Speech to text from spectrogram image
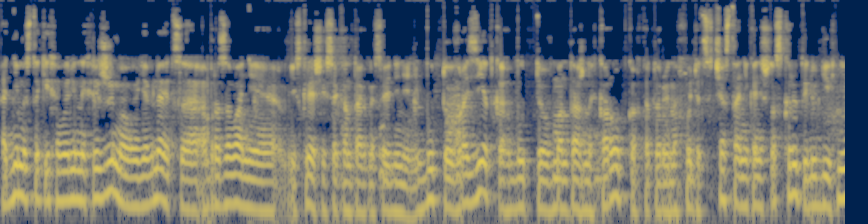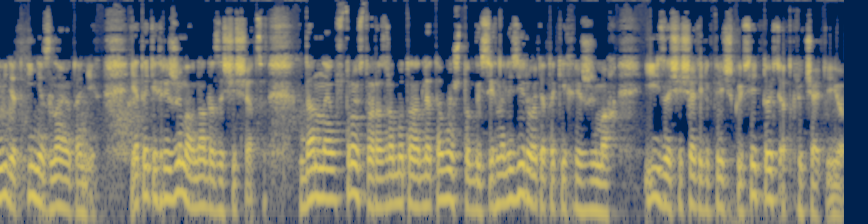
Одним из таких аварийных режимов является образование искрящихся контактных соединений, будь то в розетках, будь то в монтажных коробках, которые находятся. Часто они, конечно, скрыты, люди их не видят и не знают о них. И от этих режимов надо защищаться. Данное устройство разработано для того, чтобы сигнализировать о таких режимах и защищать электрическую сеть, то есть отключать ее.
